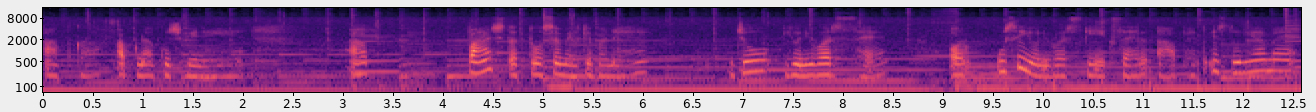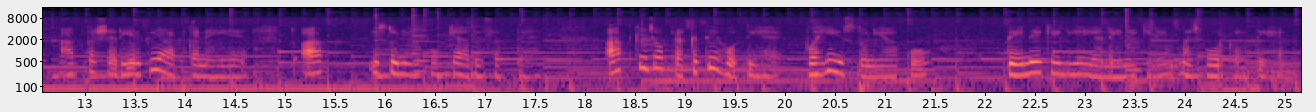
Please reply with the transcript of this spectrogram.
आपका अपना कुछ भी नहीं है। आप पाँच तत्वों से मिलके बने हैं, जो यूनिवर्स है, और उसी यूनिवर्स की एक सहल आप है। तो इस दुनिया में आपका शरीर भी आपका नहीं है। तो आप इस दुनिया को क्या दे सकते हैं? आपकी जो प्रकृति होती है, वही इस दुनिया को देने के लिए या लेने के लिए मजबूर करती है।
